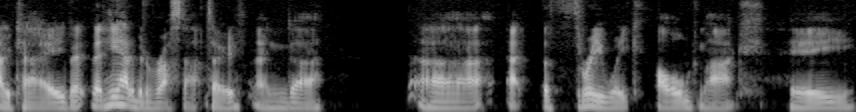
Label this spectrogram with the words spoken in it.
okay, but but he had a bit of a rough start too, and uh, uh, at the three week old mark, he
